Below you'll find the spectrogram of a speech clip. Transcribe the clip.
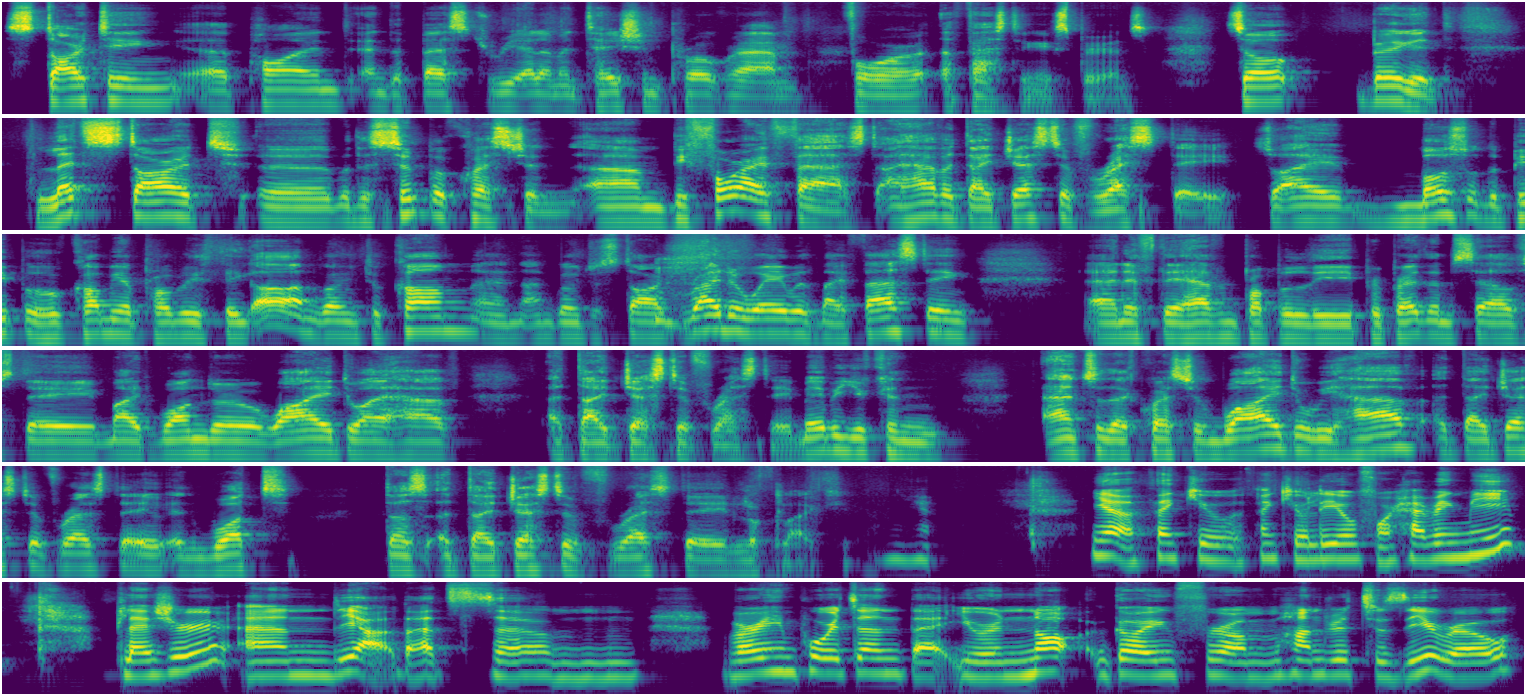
starting uh, point and the best re-alimentation program for a fasting experience. So, Birgit, Let's start uh, with a simple question. Um, before I fast, I have a digestive rest day. So I, most of the people who come here probably think, "Oh, I'm going to come and I'm going to start right away with my fasting." And if they haven't properly prepared themselves, they might wonder, "Why do I have a digestive rest day?" Maybe you can answer that question. Why do we have a digestive rest day, and what does a digestive rest day look like? Yeah. Yeah, thank you. Thank you, Leo, for having me. Pleasure. And yeah, that's um, very important that you're not going from 100 to zero.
